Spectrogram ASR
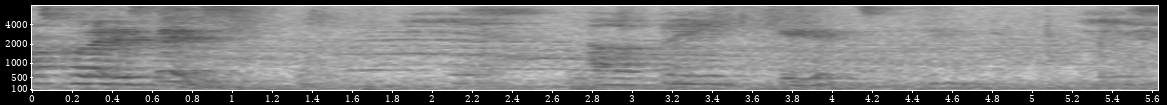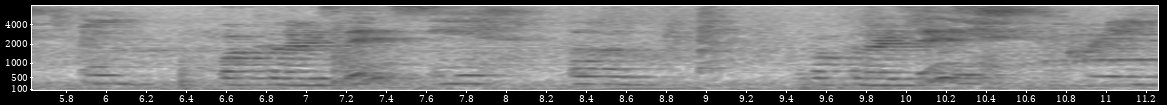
What color is this? Uh, pink. It's pink. What color is this? Um, what color is this? green.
